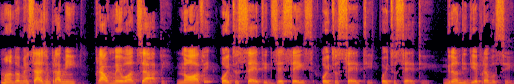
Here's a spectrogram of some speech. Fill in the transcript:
Manda uma mensagem para mim, para o meu WhatsApp, 987 16 8787. Grande dia para você.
